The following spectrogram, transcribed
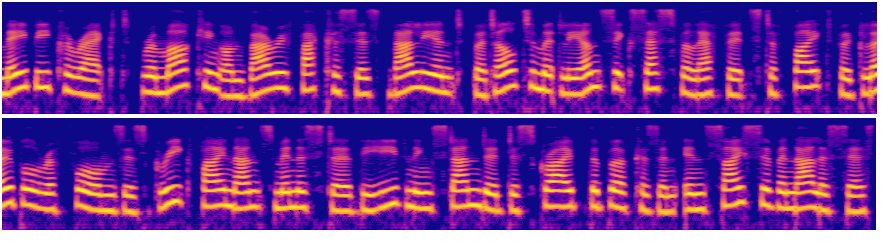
may be correct, remarking on Varoufakis's valiant but ultimately unsuccessful efforts to fight for global reforms as Greek finance minister The Evening Standard described the book as an incisive analysis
